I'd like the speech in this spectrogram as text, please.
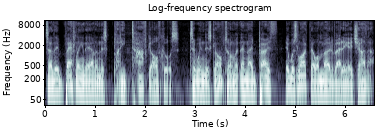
So they're battling it out on this bloody tough golf course to win this golf tournament, and they both. It was like they were motivating each other.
